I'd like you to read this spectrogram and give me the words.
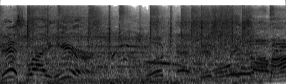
this right here. Look at this oh face-off. My,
